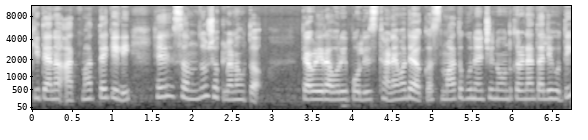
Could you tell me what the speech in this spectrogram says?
की त्यानं आत्महत्या केली हे समजू शकलं नव्हतं. त्यावेळी राहुरी पोलीस ठाण्यामध्ये अकस्मात गुन्ह्याची नोंद करण्यात आली होती.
